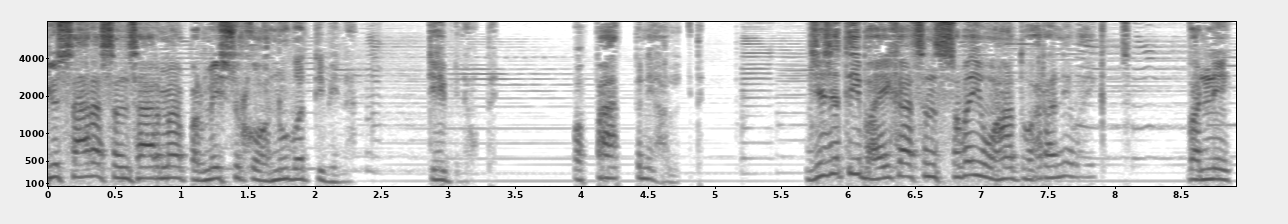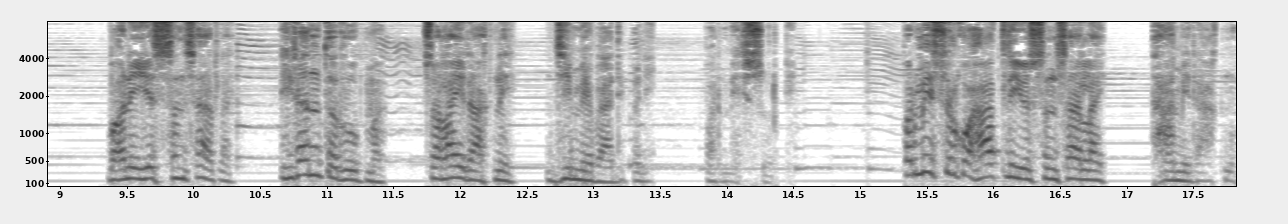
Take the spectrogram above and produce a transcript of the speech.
यो सारा संसारमा परमेश्वरको अनुभूति बिना केही पनि हुँदैन। वा पात पनि हल्लिँदैन। जे जति भएका छन् सबै उहाँद्वारा नै भएका छन्। भन्ने भने यस संसारलाई निरन्तर रूपमा चलाइराख्ने जिम्मेवारी पनि परमेश्वरकै। परमेश्वरको हातले यो संसारलाई थामिराख्नु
